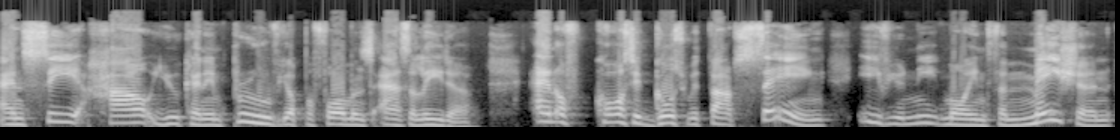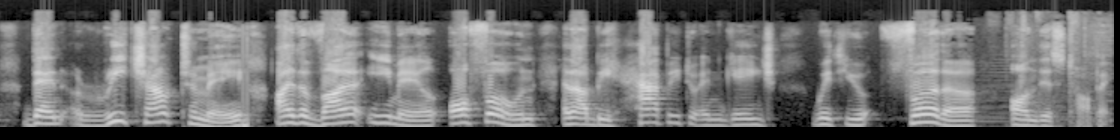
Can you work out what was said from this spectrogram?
and see how you can improve your performance as a leader. And of course, it goes without saying if you need more information, then reach out to me either via email or phone, and I'll be happy to engage with you further on this topic.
